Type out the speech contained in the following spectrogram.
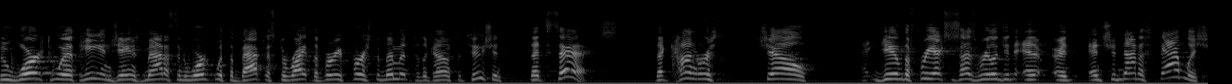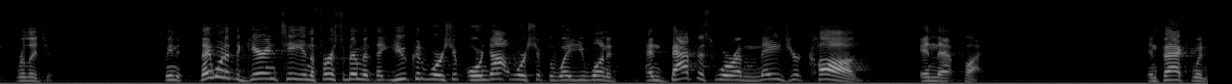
who worked with, he and James Madison worked with the Baptists to write the very First Amendment to the Constitution that says that Congress shall give the free exercise of religion and, and, and should not establish religion. I mean, they wanted to guarantee in the First Amendment that you could worship or not worship the way you wanted. And Baptists were a major cog in that fight. In fact, when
